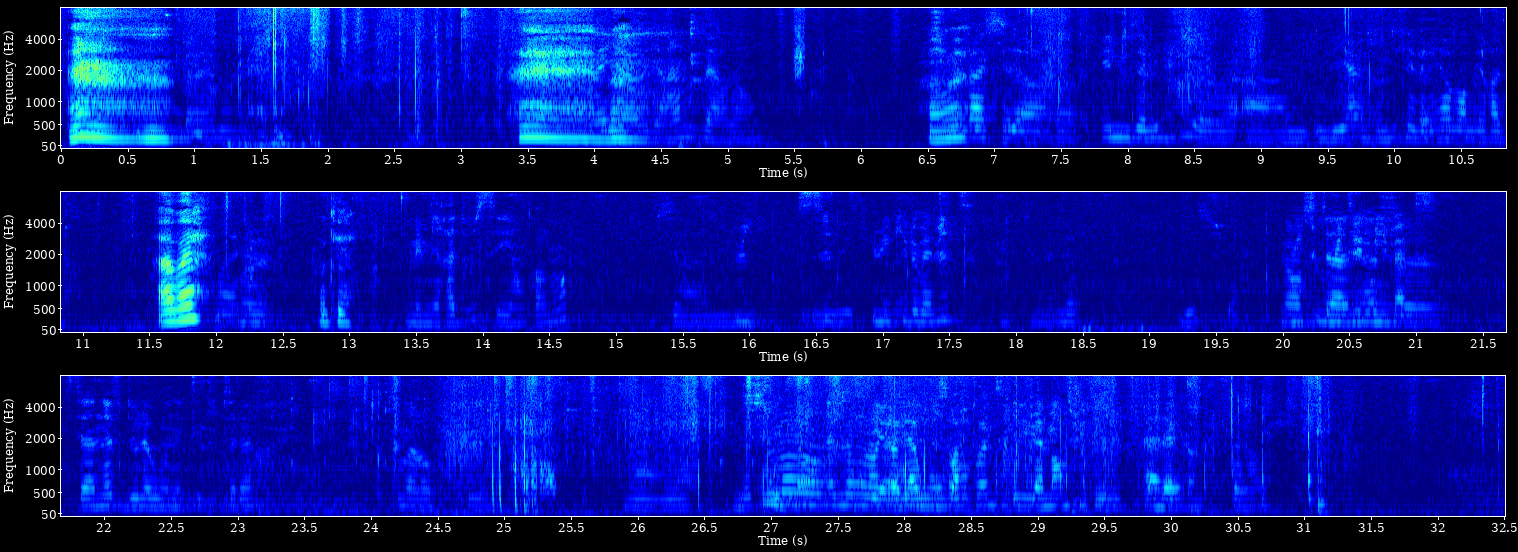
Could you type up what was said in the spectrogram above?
Il n'y a, rien de vert là. Ah ouais Elle nous avait dit euh, à hier, ils ont dit qu'il n'y avait rien avant Miradou. Ah ouais, Ok. Mais Miradou, c'est encore loin C'est à 8, 8 km. 8 Non, c'était à, 9, euh, c'était à 9 de là où on était tout à l'heure. On a repris. Non, non, non, là où on va. C'était la main. Ah d'accord.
